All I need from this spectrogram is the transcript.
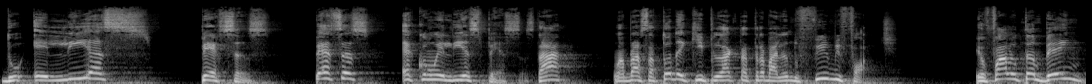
do Elias Peças. Peças é com Elias Peças, tá? Um abraço a toda a equipe lá que tá trabalhando firme e forte. Eu falo também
